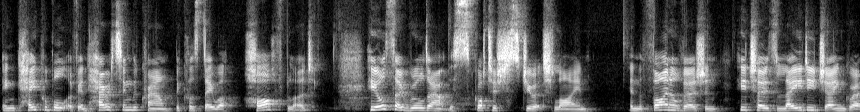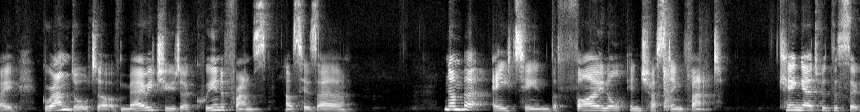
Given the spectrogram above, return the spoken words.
incapable of inheriting the crown because they were half blood. He also ruled out the Scottish Stuart line. In the final version, he chose Lady Jane Grey, granddaughter of Mary Tudor, Queen of France, as his heir. Number 18, the final interesting fact. King Edward VI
